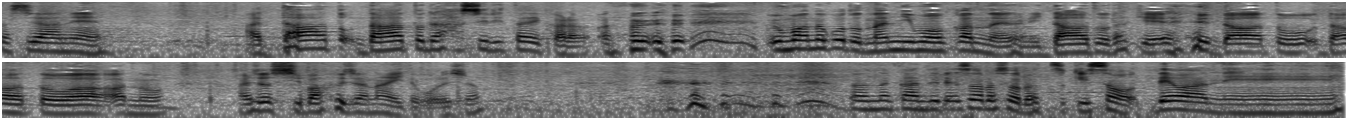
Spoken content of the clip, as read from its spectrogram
私はねあダートダートで走りたいから。あの 馬のこと何にも分かんないのにダートだけ。ダートダートはあのあれでしょ？芝生じゃないところでしょ？そんな感じでそろそろ着きそう。ではね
